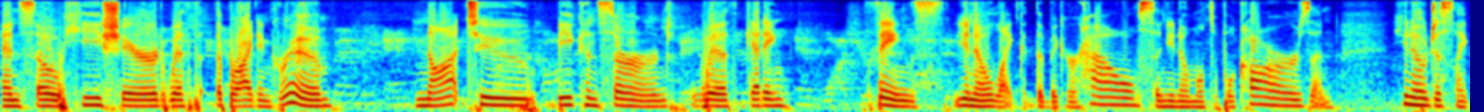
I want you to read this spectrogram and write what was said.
And so he shared with the bride and groom not to be concerned with getting things, you know, like the bigger house and, you know, multiple cars and, you know, just like,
